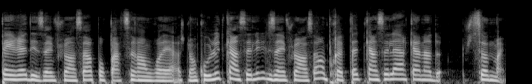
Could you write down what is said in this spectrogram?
paierait des influenceurs pour partir en voyage. Donc, au lieu de canceller les influenceurs, on pourrait peut-être canceller Air Canada. Je dis ça de même.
